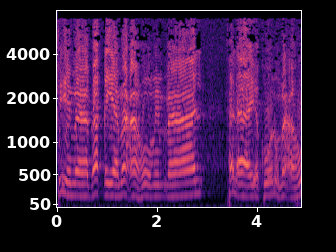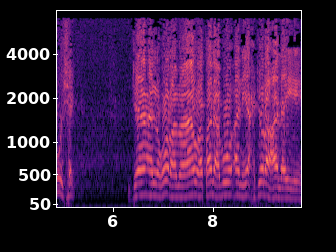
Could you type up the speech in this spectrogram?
فيما بقي معه من مال فلا يكون معه شيء. جاء الغرماء وطلبوا أن يحجر عليه.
